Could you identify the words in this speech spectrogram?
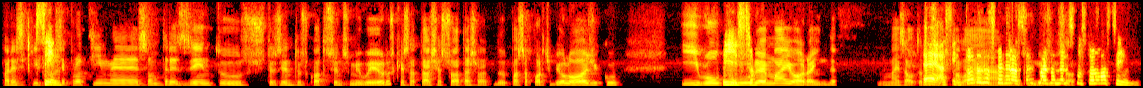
Parece que para ser Pro Team é, são 300, 300, 400 mil euros, que essa taxa é só a taxa do passaporte biológico. E World Tour é maior ainda mais alta. É, assim, todas as federações mais ou menos funcionam assim.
